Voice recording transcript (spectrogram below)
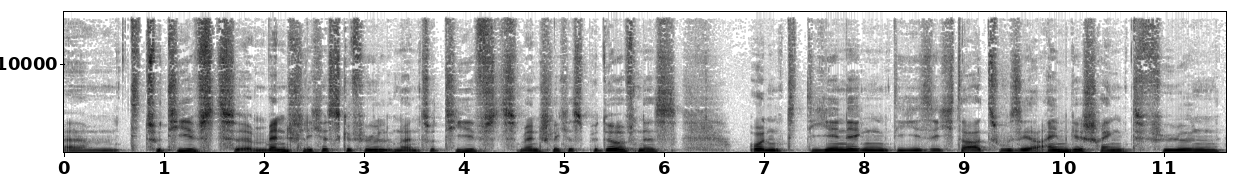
ähm, zutiefst menschliches Gefühl und ein zutiefst menschliches Bedürfnis, und diejenigen, die sich da zu sehr eingeschränkt fühlen,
